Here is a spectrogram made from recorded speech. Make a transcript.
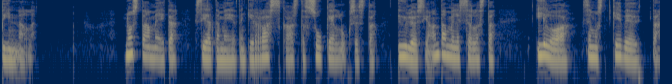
pinnalle. Nostaa meitä sieltä meidän jotenkin raskaasta sukelluksesta ylös ja antaa meille sellaista iloa, semmoista keveyttä,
